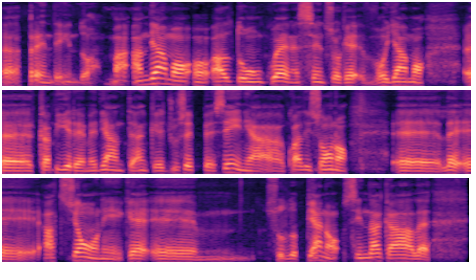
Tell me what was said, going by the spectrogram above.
eh, prendendo. Ma andiamo oh, al dunque, nel senso che vogliamo eh, capire mediante anche Giuseppe Senia quali sono eh, le eh, azioni che ehm, sul piano sindacale eh,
